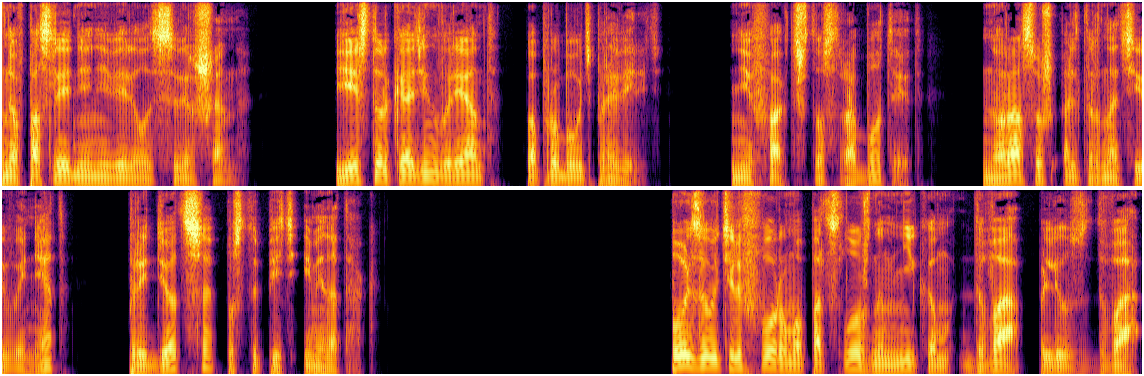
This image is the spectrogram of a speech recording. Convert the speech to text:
Но в последнее не верилось совершенно. Есть только один вариант попробовать проверить. Не факт, что сработает, но раз уж альтернативы нет, придется поступить именно так. Пользователь форума под сложным ником 2 плюс 2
